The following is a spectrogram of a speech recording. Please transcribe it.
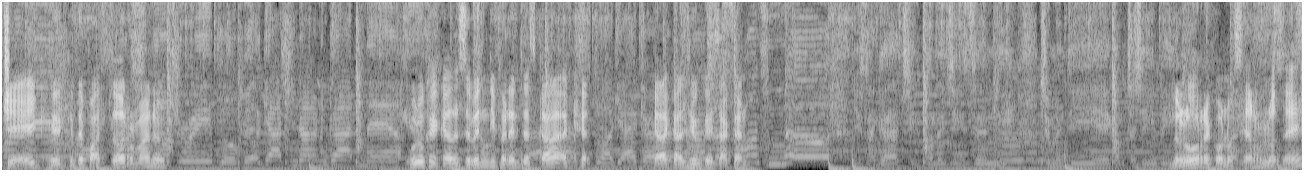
Jake, ¿qué, te pasó, hermano? Juro que cada, se ven diferentes cada, cada canción que sacan. No logro reconocerlos, ¿eh?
